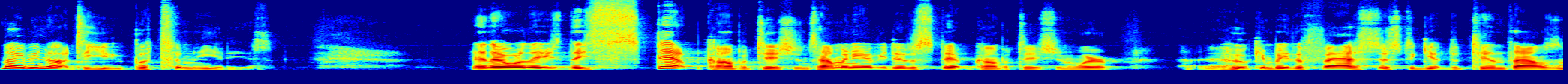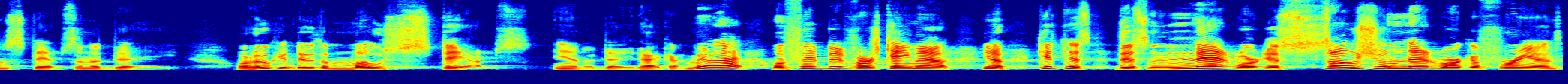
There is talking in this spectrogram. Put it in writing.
Maybe not to you, but to me it is. And there were these, these step competitions. How many of you did a step competition where uh, who can be the fastest to get to 10,000 steps in a day? Or who can do the most steps in a day? That kind. Remember that when Fitbit first came out? You know, get this this network, this social network of friends,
